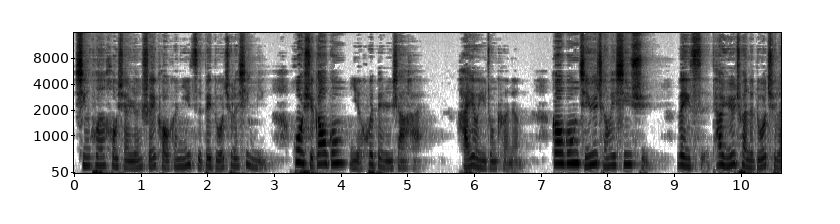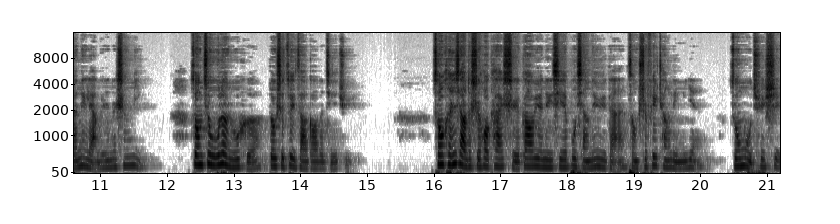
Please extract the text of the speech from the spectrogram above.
新婚候选人水口和妮子被夺去了性命，或许高公也会被人杀害。还有一种可能，高公急于成为新婿，为此他愚蠢地夺取了那两个人的生命。总之，无论如何，都是最糟糕的结局。从很小的时候开始，高月那些不祥的预感总是非常灵验。祖母去世、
